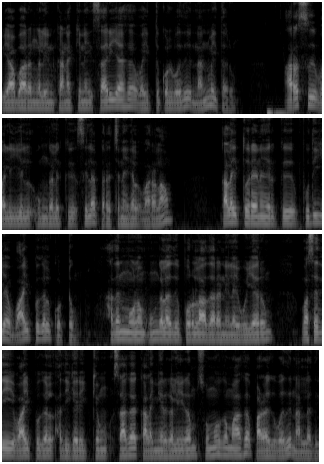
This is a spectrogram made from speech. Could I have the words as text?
வியாபாரங்களின் கணக்கினை சரியாக வைத்துக்கொள்வது நன்மை தரும். அரசு வழியில் உங்களுக்கு சில பிரச்சனைகள் வரலாம். கலைத்துறையினருக்கு புதிய வாய்ப்புகள் கொட்டும். அதன் மூலம் உங்களது பொருளாதார நிலை உயரும் வசதி வாய்ப்புகள் அதிகரிக்கும் சக கலைஞர்களிடம் சுமூகமாக பழகுவது நல்லது.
